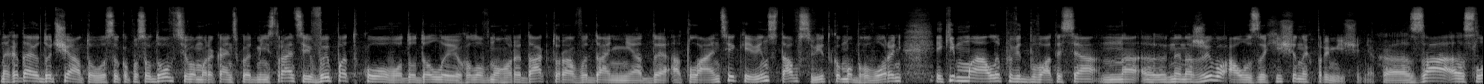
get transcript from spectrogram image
Нагадаю, до чату високопосадовців американської адміністрації випадково додали головного редактора видання The Atlantic, і він став свідком обговорень, які мали б відбуватися на е, не наживо, а у захищених приміщеннях. За словами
